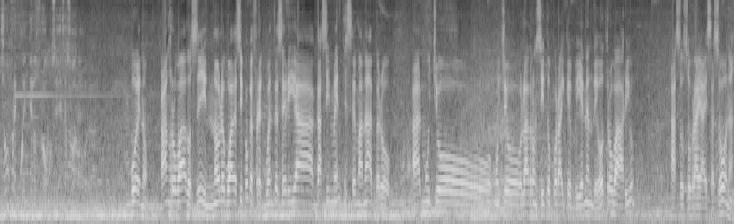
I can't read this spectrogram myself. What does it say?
¿Son frecuentes los robos en esa? Bueno, han robado, sí. No les voy a decir porque frecuente sería casi mente semanal, pero hay muchos mucho ladroncitos por ahí que vienen de otro barrio a zozobrar a esa zona.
